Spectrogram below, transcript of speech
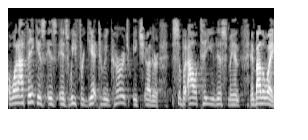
what I think is, is, is we forget to encourage each other. So, but I'll tell you this, man. And by the way,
